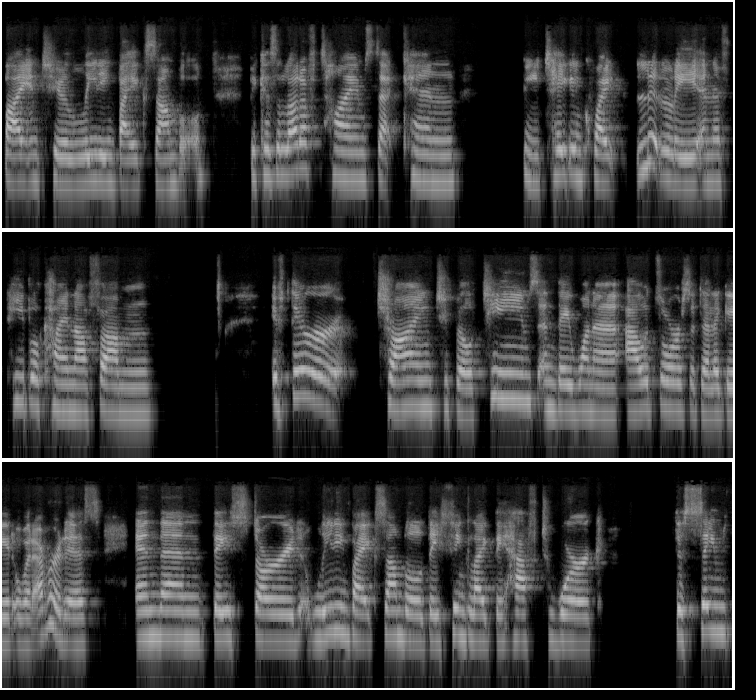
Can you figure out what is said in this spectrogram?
buy into leading by example because a lot of times that can be taken quite literally and if people kind of um, if they're trying to build teams and they want to outsource or delegate or whatever it is and then they start leading by example they think like they have to work the same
